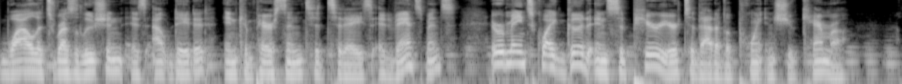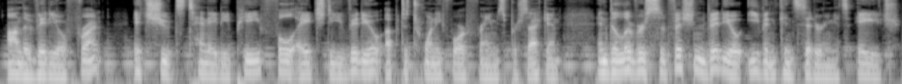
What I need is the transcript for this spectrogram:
While its resolution is outdated in comparison to today's advancements, it remains quite good and superior to that of a point and shoot camera. On the video front, it shoots 1080p full HD video up to 24 frames per second and delivers sufficient video even considering its age.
